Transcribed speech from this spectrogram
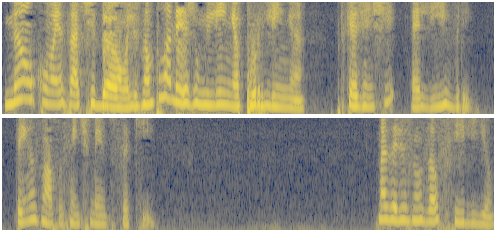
Não com exatidão, eles não planejam linha por linha, porque a gente é livre, tem os nossos sentimentos aqui. Mas eles nos auxiliam.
